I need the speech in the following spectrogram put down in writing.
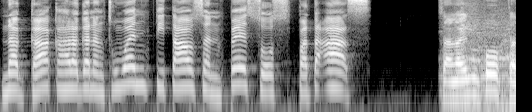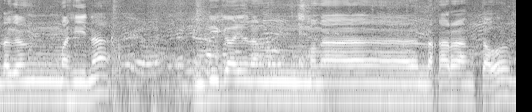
nagkakahalaga ng 20,000 pesos pataas. Sa ngayon po, talagang mahina. Hindi gaya ng mga nakaraang taon.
